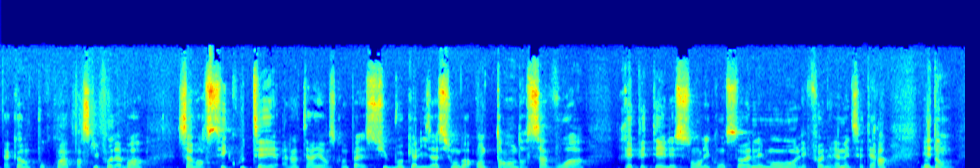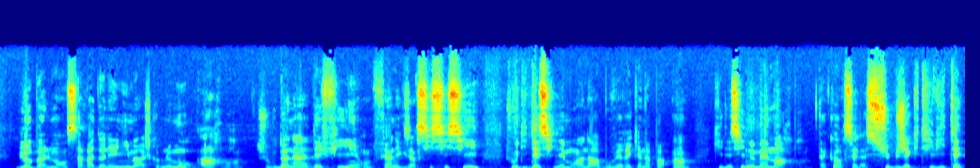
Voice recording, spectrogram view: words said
D'accord? Pourquoi? Parce qu'il faut d'abord savoir s'écouter à l'intérieur, ce qu'on appelle la subvocalisation. On doit entendre sa voix, répéter les sons, les consonnes, les mots, les phonèmes, etc. Et donc, globalement, ça va donner une image, comme le mot arbre. Je vous donne un défi, on fait un exercice ici, je vous dis dessinez-moi un arbre, vous verrez qu'il n'y en a pas un qui dessine le même arbre. D'accord? C'est la subjectivité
